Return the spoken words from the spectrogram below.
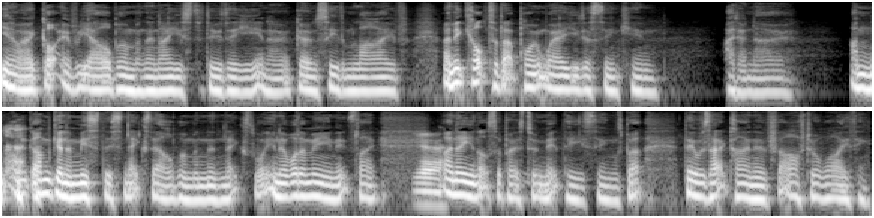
you know, I got every album and then I used to do the, you know, go and see them live, and it got to that point where you're just thinking, I don't know, I'm I'm, I'm going to miss this next album and the next one. You know what I mean? It's like Yeah. I know you're not supposed to admit these things, but there was that kind of after a while, you think,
